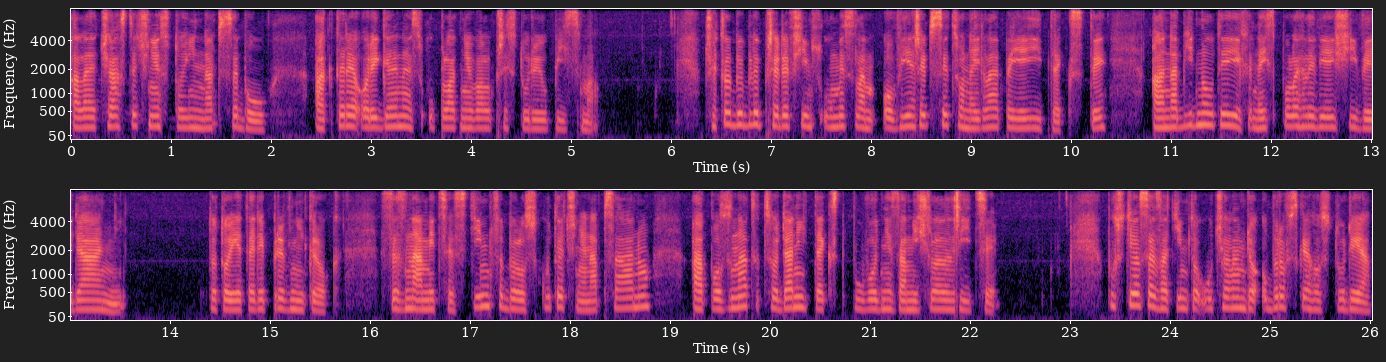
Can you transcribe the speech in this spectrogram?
ale částečně stojí nad sebou a které Origenes uplatňoval při studiu písma. Četl Bibli především s úmyslem ověřit si co nejlépe její texty a nabídnout jejich nejspolehlivější vydání. Toto je tedy první krok. Seznámit se s tím, co bylo skutečně napsáno a poznat, co daný text původně zamýšlel říci. Pustil se za tímto účelem do obrovského studia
